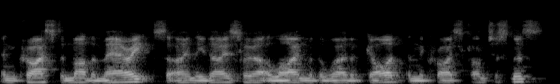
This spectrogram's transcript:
and Christ and Mother Mary, so only those who are aligned with the Word of God and the Christ consciousness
